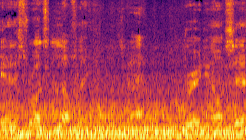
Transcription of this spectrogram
Yeah, this ride's lovely. Yeah. Really nice, yeah.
